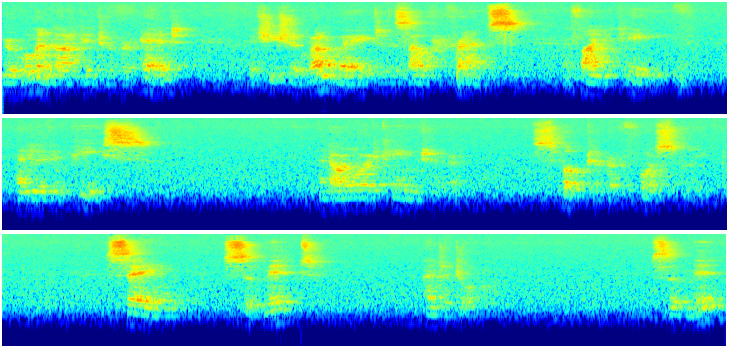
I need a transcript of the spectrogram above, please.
your woman got it into her head that she should run away to the south of France and find a cave and live in peace. And our Lord came to her, spoke to her forcefully, saying, Submit and adore. Submit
